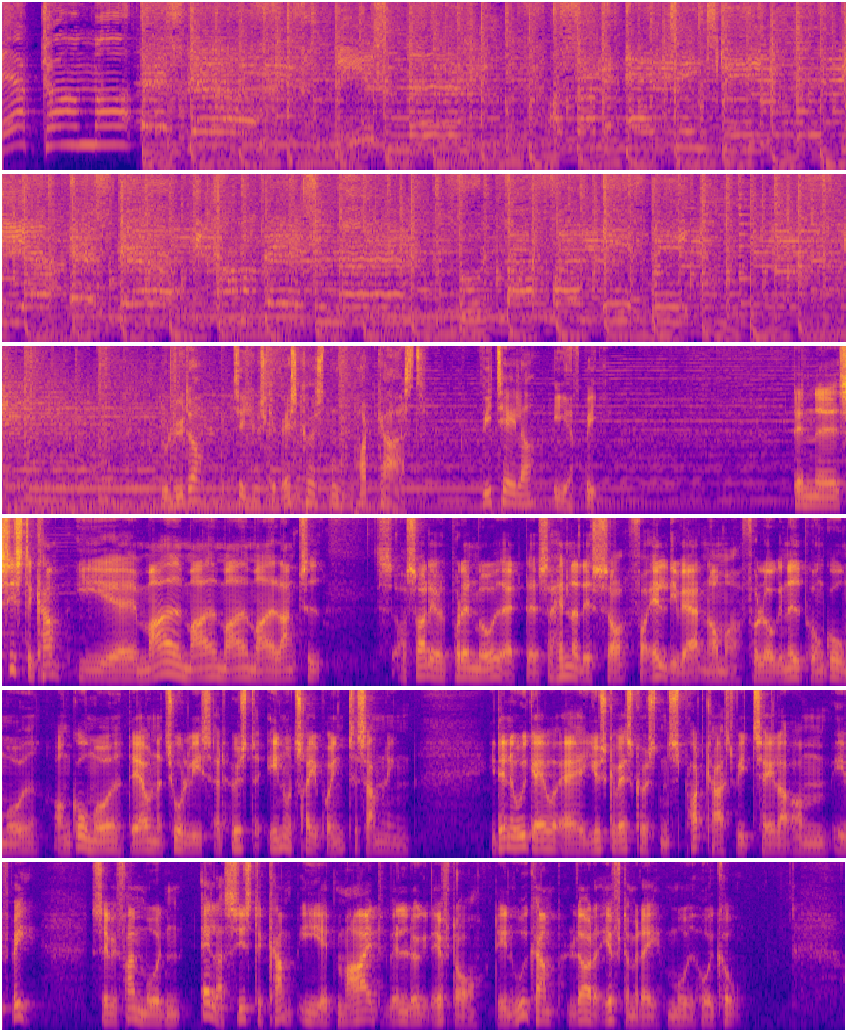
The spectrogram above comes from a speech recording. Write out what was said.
Her kommer Esbjerg Blæsende Og så kan alting ske Vi er Esbjerg Vi kommer blæsende Fuldt og frem FB Du lytter til Jyske Vestkysten podcast. Vi taler EFB. Den øh, sidste kamp i øh, meget, meget, meget, meget lang tid. Og så er det jo på den måde, at øh, så handler det så for alt i verden om at få lukket ned på en god måde. Og en god måde, det er jo naturligvis at høste endnu tre point til samlingen. I denne udgave af Jyske Vestkystens podcast, vi taler om EFB, ser vi frem mod den aller sidste kamp i et meget vellykket efterår. Det er en udkamp lørdag eftermiddag mod HK.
